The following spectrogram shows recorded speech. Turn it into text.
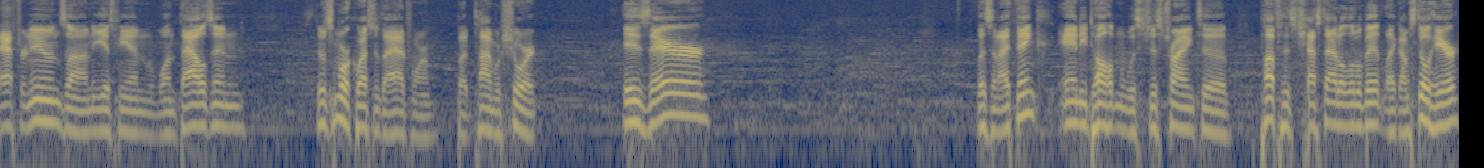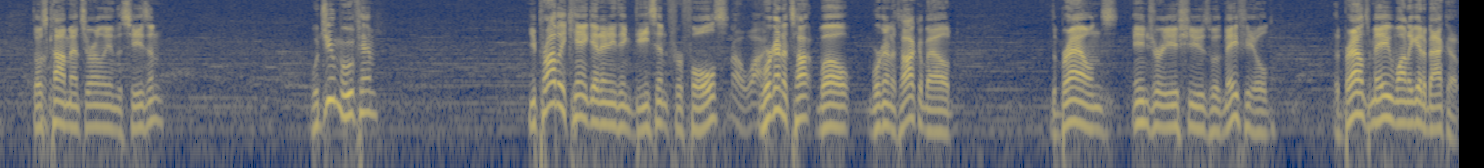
afternoons on ESPN 1000. There's some more questions I had for him, but time was short. Is there. Listen, I think Andy Dalton was just trying to puff his chest out a little bit, like I'm still here. Those comments early in the season. Would you move him? You probably can't get anything decent for Foles. No, why? We're going to talk. Well, we're going to talk about the Browns' injury issues with Mayfield. The Browns may want to get a backup.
